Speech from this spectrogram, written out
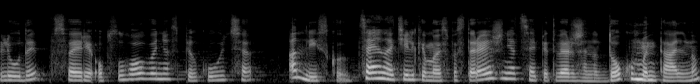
люди в сфері обслуговування спілкуються. Англійською це не тільки моє спостереження, це підтверджено документально,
